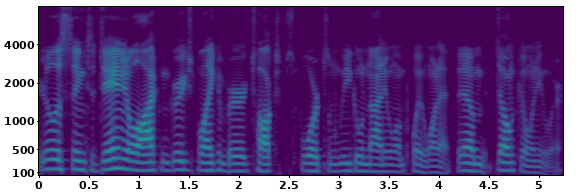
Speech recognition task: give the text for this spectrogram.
You're listening to Daniel Locke and Griggs Blankenburg talk some sports on Weagle 91.1 FM. Don't go anywhere.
